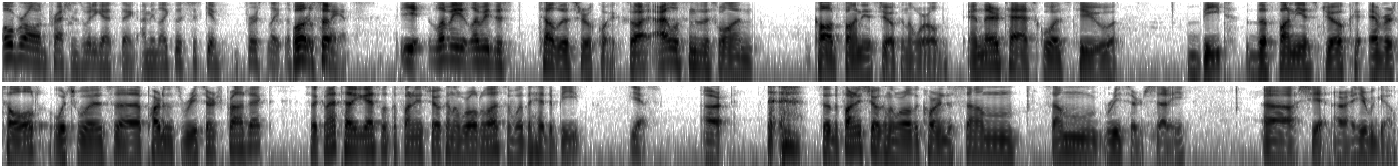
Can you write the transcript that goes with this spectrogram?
Overall impressions. What do you guys think? I mean, like, let's just give first, like, the Well, first so- glance. Yeah, let me let me just tell this real quick. So I, I listened to this one called "Funniest Joke in the World," and their task was to beat the funniest joke ever told, which was uh, part of this research project. So can I tell you guys what the funniest joke in the world was and what they had to beat? Yes. All right. so the funniest joke in the world, according to some some research study. Oh shit! All right, here we go.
